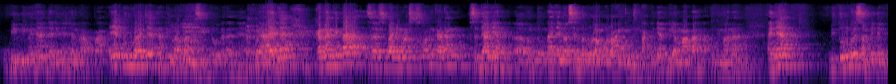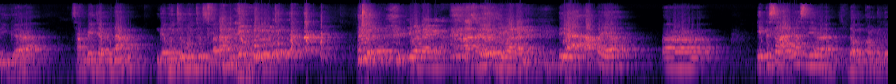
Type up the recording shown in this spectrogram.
bimbingannya jadinya jam berapa? Ya tunggu aja nanti Bapak Hmm. ke situ katanya. Nah, akhirnya karena kita se- sebagai mahasiswa kan kadang segan ya eh, untuk nanya dosen berulang-ulang gitu. Takutnya dia marah atau gimana. Akhirnya ditunggu sampai jam 3 sampai jam 6 nggak muncul-muncul betul. gimana rasanya gimana nih? ya apa ya eh, ya kesel ada sih eh, dongkol gitu.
